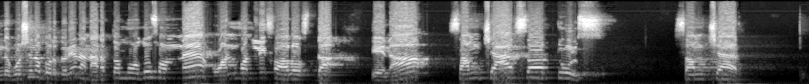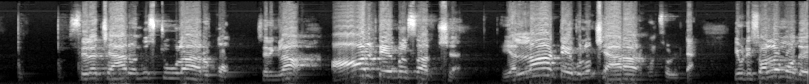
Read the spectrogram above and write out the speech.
இந்த கொஸ்டினை பொறுத்தவரை நான் நடத்தும் போதும் சொன்னேன் ஒன் ஒன்லி ஃபாலோஸ் தான் ஏன்னா some chairs are tools some chair சில சேர் வந்து ஸ்டூலா இருக்கும். சரிங்களா? ஆல் டேபிள்ஸ் ஆர் சேர் எல்லா டேபிளும் சேரா இருக்கும்னு சொல்லிட்டேன். இப்படி சொல்லும் போது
